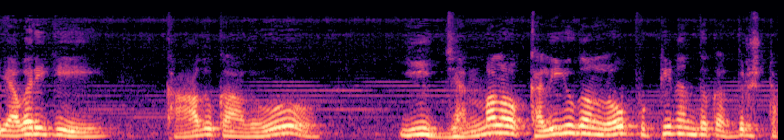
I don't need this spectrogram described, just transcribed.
ఎవరికి కాదు కాదు ఈ జన్మలో కలియుగంలో పుట్టినందుకు అదృష్టం.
